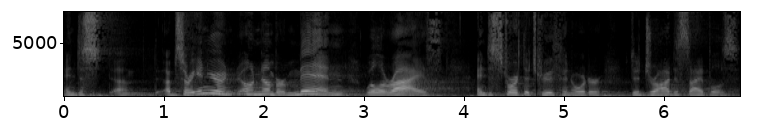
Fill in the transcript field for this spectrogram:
and, dis- um, I'm sorry, in your own number, men will arise and distort the truth in order to draw disciples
